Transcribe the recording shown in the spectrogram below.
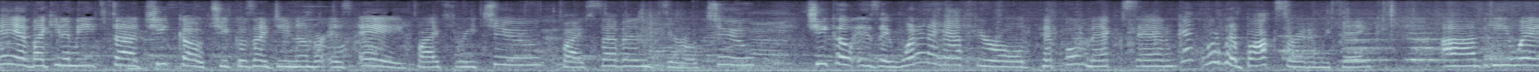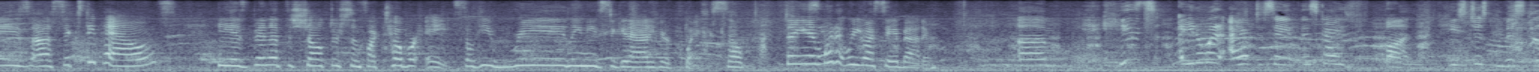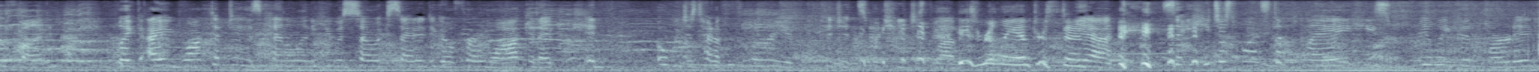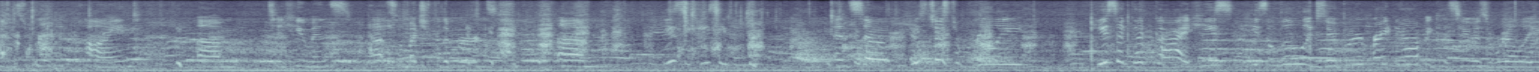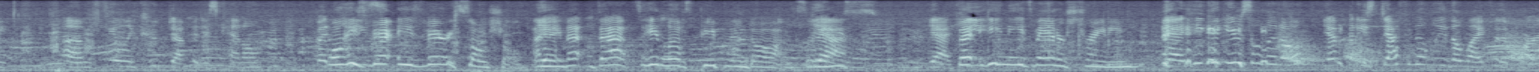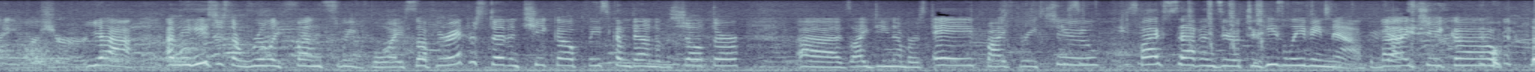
Hey, I'd like you to meet uh, Chico. Chico's ID number is A5325702. Chico is a one and a half year old pit bull mix and got a little bit of boxer in him, we think. Um, he weighs uh, 60 pounds. He has been at the shelter since October 8th, so he really needs to get out of here quick. So, Diane, what, what do you want to say about him? Um, he's, you know what, I have to say, this guy's fun. He's just Mr. Fun. Like, I walked up to his kennel and he was so excited to go for a walk, and I, and oh, we just had a flurry of pigeons, which he just loved. He's really interested. Yeah, so he just wants to play. He's really good-hearted. He's really kind um, to humans, not so much for the birds. Um, he's easy. And so he's just really, he's a good guy. He's he's a little exuberant right now because he was really um, feeling cooped up in his kennel. But Well, he's very he's very social. I Yeah. mean, that that's he loves people and dogs. I Yeah. he's- yeah, but he, he needs manners training. yeah, he could use a little. Yep, but he's definitely the life of the party for sure. Yeah, I mean, he's just a really fun, sweet boy. So if you're interested in Chico, please come down to the shelter. Uh, his ID number is A5325702. He's leaving now. Goodbye, Chico.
